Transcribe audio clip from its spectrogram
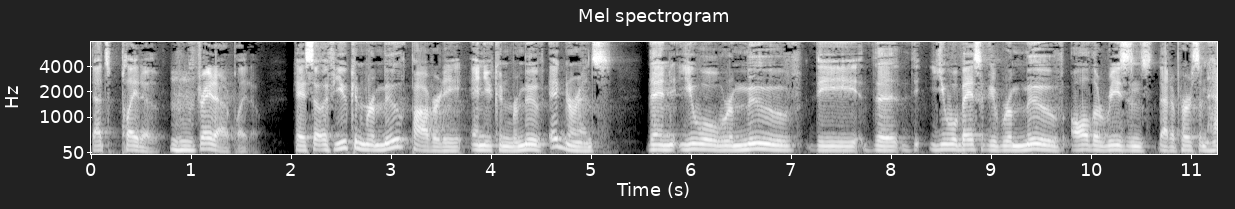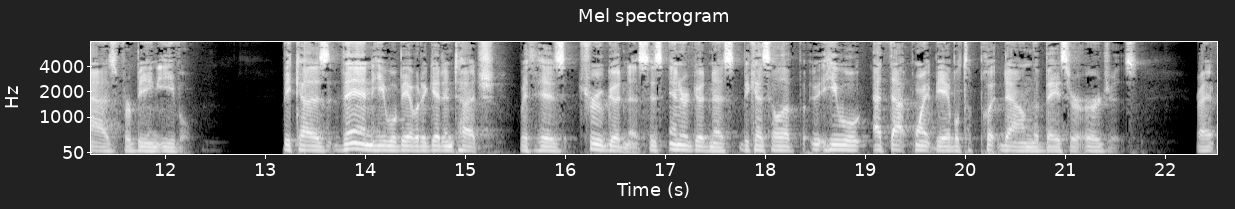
That's Plato, Mm-hmm. straight out of Plato. Okay, so if you can remove poverty and you can remove ignorance, then you will remove the, the, the you will basically remove all the reasons that a person has for being evil because then he will be able to get in touch with his true goodness, his inner goodness, because he'll have, he will at that point be able to put down the baser urges, right?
